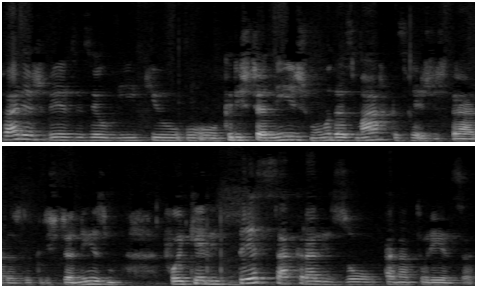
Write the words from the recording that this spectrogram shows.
Várias vezes eu li que o, o cristianismo, uma das marcas registradas do cristianismo, foi que ele dessacralizou a natureza.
